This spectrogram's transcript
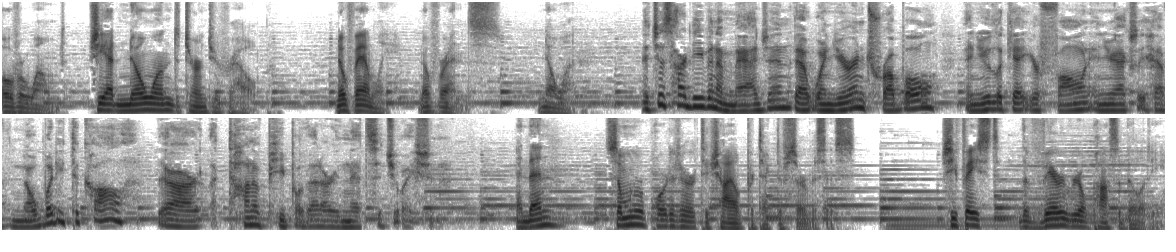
overwhelmed. She had no one to turn to for help. No family, no friends, no one. It's just hard to even imagine that when you're in trouble and you look at your phone and you actually have nobody to call, there are a ton of people that are in that situation. And then someone reported her to Child Protective Services. she faced the very real possibility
